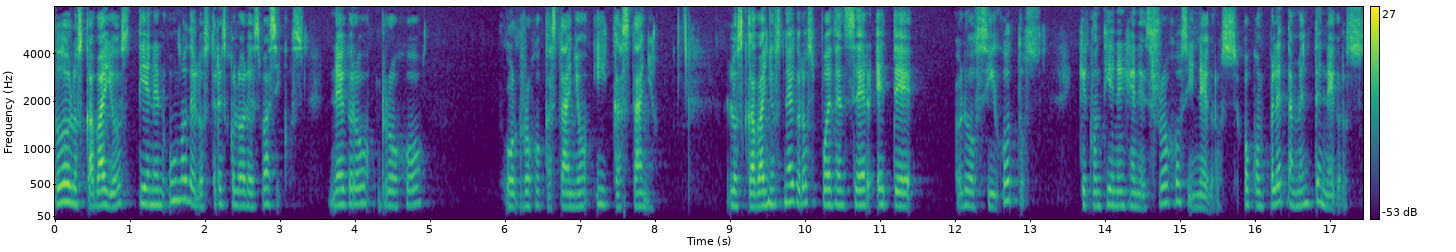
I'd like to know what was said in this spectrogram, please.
Todos los caballos tienen uno de los tres colores básicos, negro, rojo o rojo castaño y castaño. Los caballos negros pueden ser heterocigotos, que contienen genes rojos y negros, o completamente negros,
